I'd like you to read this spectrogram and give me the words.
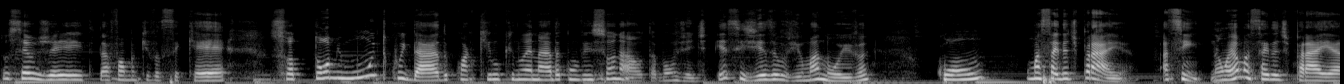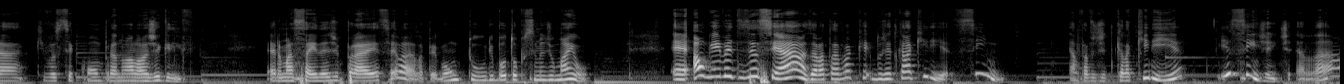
do seu jeito, da forma que você quer. Só tome muito cuidado com aquilo que não é nada convencional, tá bom, gente? Esses dias eu vi uma noiva com uma saída de praia. Assim, não é uma saída de praia que você compra numa loja grife. Era uma saída de praia, sei lá, ela pegou um tour e botou por cima de um maiô. É, alguém vai dizer assim, ah, mas ela estava do jeito que ela queria. Sim, ela estava do jeito que ela queria. E assim, gente, ela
